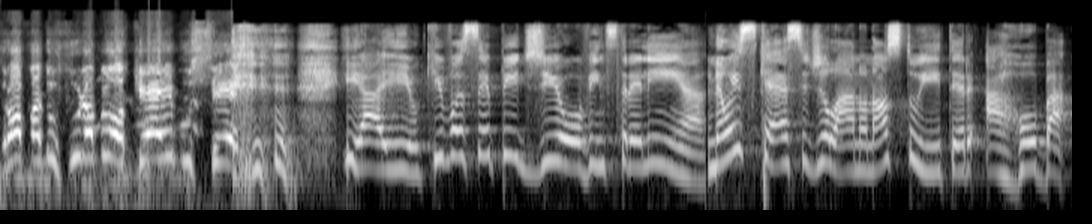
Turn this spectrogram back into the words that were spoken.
Tropa do Fura Bloqueio, hein, buceta? e aí, o que você pediu, ouvinte estrelinha? Não esquece de ir lá no nosso Twitter, arroba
